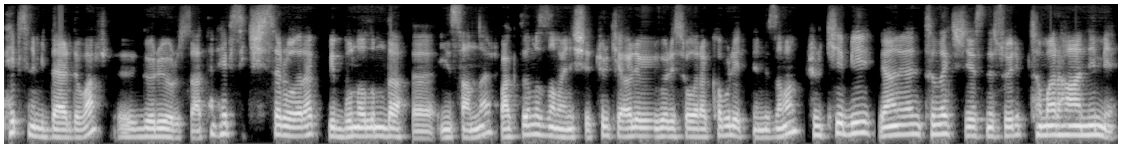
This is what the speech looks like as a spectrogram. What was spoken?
hepsinin bir derdi var. E, görüyoruz zaten. Hepsi kişisel olarak bir bunalımda e, insanlar. Baktığımız zaman işte Türkiye alegorisi olarak kabul ettiğimiz zaman Türkiye bir yani, yani tırnak içerisinde söyleyip tımarhane mi?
